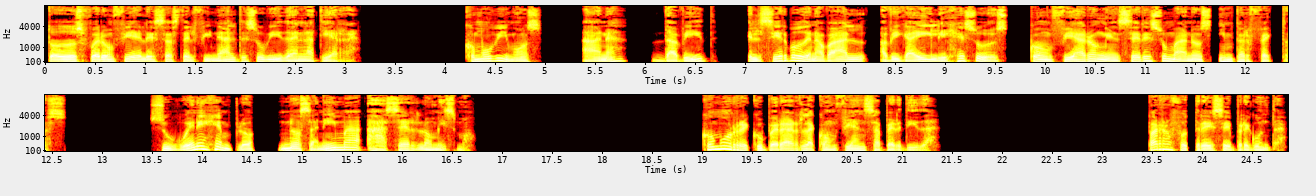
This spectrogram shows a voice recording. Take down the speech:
Todos fueron fieles hasta el final de su vida en la tierra. Como vimos, Ana, David, el siervo de Nabal, Abigail y Jesús confiaron en seres humanos imperfectos. Su buen ejemplo nos anima a hacer lo mismo. ¿Cómo recuperar la confianza perdida? Párrafo 13 pregunta.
